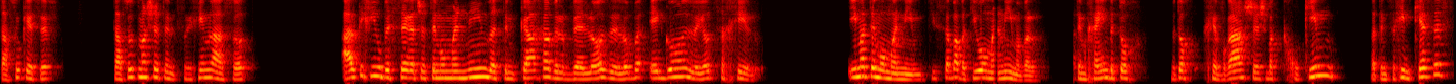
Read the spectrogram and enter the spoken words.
תעשו כסף תעשו את מה שאתם צריכים לעשות, אל תחיו בסרט שאתם אומנים ואתם ככה ולא, זה לא באגו להיות שכיר. אם אתם אומנים, סבבה, תהיו אומנים, אבל אתם חיים בתוך, בתוך חברה שיש בה חוקים ואתם צריכים כסף,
